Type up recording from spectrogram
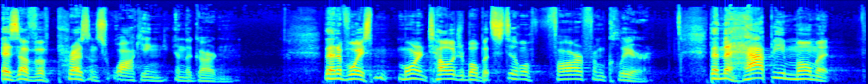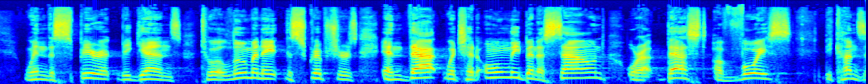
as of a presence walking in the garden. Then, a voice more intelligible but still far from clear. Then the happy moment when the Spirit begins to illuminate the scriptures, and that which had only been a sound or at best a voice becomes,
